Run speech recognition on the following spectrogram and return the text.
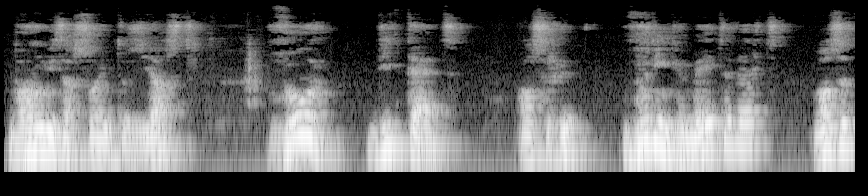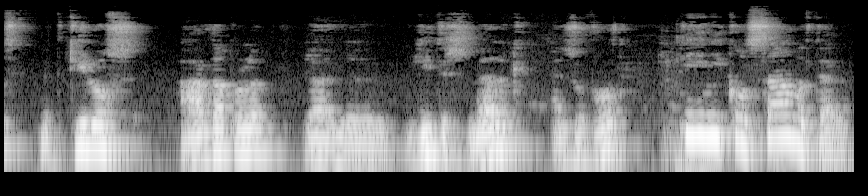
Waarom is dat zo enthousiast? Voor die tijd, als er voeding gemeten werd, was het met kilo's aardappelen, liters melk enzovoort, die je niet kon samentellen.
